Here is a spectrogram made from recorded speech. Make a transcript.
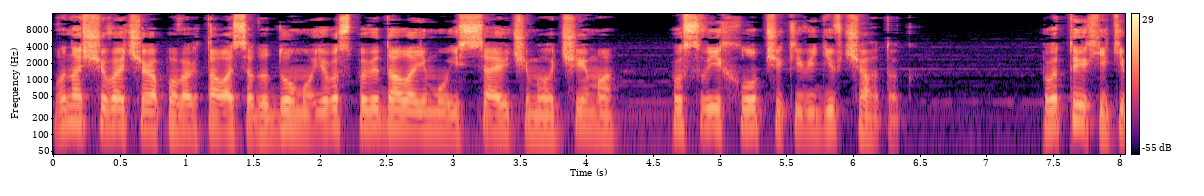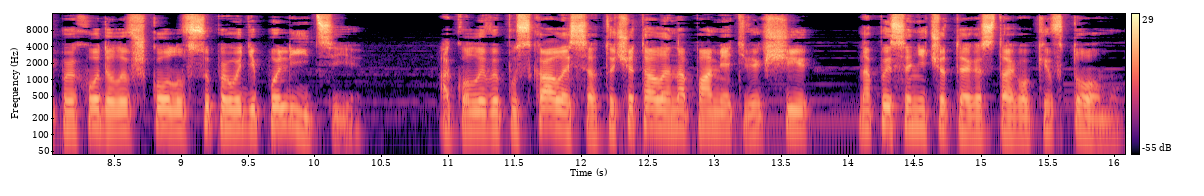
вона щовечора поверталася додому і розповідала йому із сяючими очима про своїх хлопчиків і дівчаток, про тих, які приходили в школу в супроводі поліції, а коли випускалися, то читали на пам'ять вірші, написані 400 років тому,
